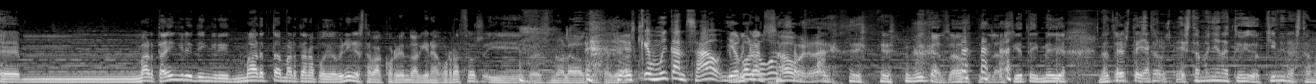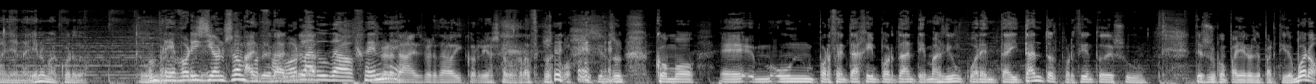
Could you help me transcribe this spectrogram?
Eh, Marta, Ingrid, Ingrid, Marta. Marta no ha podido venir, estaba corriendo alguien a gorrazos y pues no le ha dado tiempo a llegar. es que muy cansado. Llego muy luego cansado, ¿verdad? muy cansado, desde las siete y media. No te- Pero estoy esta, aquí, estoy esta mañana te he oído. ¿Quién era esta mañana? Yo no me acuerdo. Hombre, Boris Johnson, Ah, por verdad, favor, la duda ofende. Es verdad, es verdad, hoy corrió a gorrazos a Boris Johnson como eh, un porcentaje importante, más de un cuarenta y tantos por ciento de, su, de sus compañeros de partido. Bueno,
